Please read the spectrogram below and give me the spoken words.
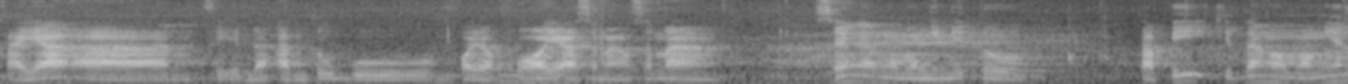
Kekayaan, keindahan tubuh, foya-foya, senang-senang. Saya nggak ngomongin itu, tapi kita ngomongin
